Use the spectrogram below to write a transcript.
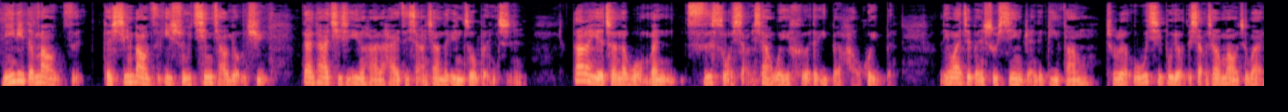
迷离的帽子》的新帽子一书轻巧有趣，但它其实蕴含了孩子想象的运作本质，当然也成了我们思索想象为何的一本好绘本。另外，这本书吸引人的地方，除了无奇不有的小象帽之外，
